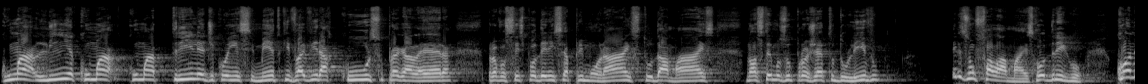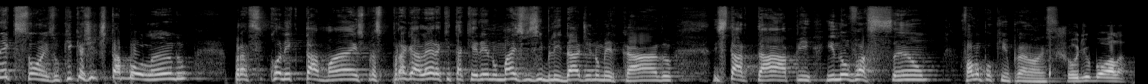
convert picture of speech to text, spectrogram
com uma linha, com uma, com uma trilha de conhecimento que vai virar curso para a galera, para vocês poderem se aprimorar, estudar mais. Nós temos o projeto do livro, eles vão falar mais. Rodrigo, conexões, o que, que a gente está bolando para se conectar mais, para a galera que está querendo mais visibilidade no mercado, startup, inovação. Fala um pouquinho para nós. Show de bola.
